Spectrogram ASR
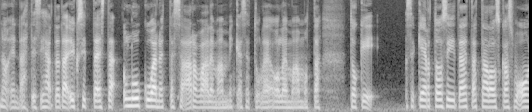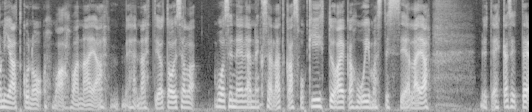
No en lähtisi ihan tätä yksittäistä lukua nyt tässä arvailemaan, mikä se tulee olemaan, mutta toki se kertoo siitä, että talouskasvu on jatkunut vahvana ja mehän nähtiin jo toisella vuosineljänneksellä, että kasvu kiihtyy aika huimasti siellä ja nyt ehkä sitten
